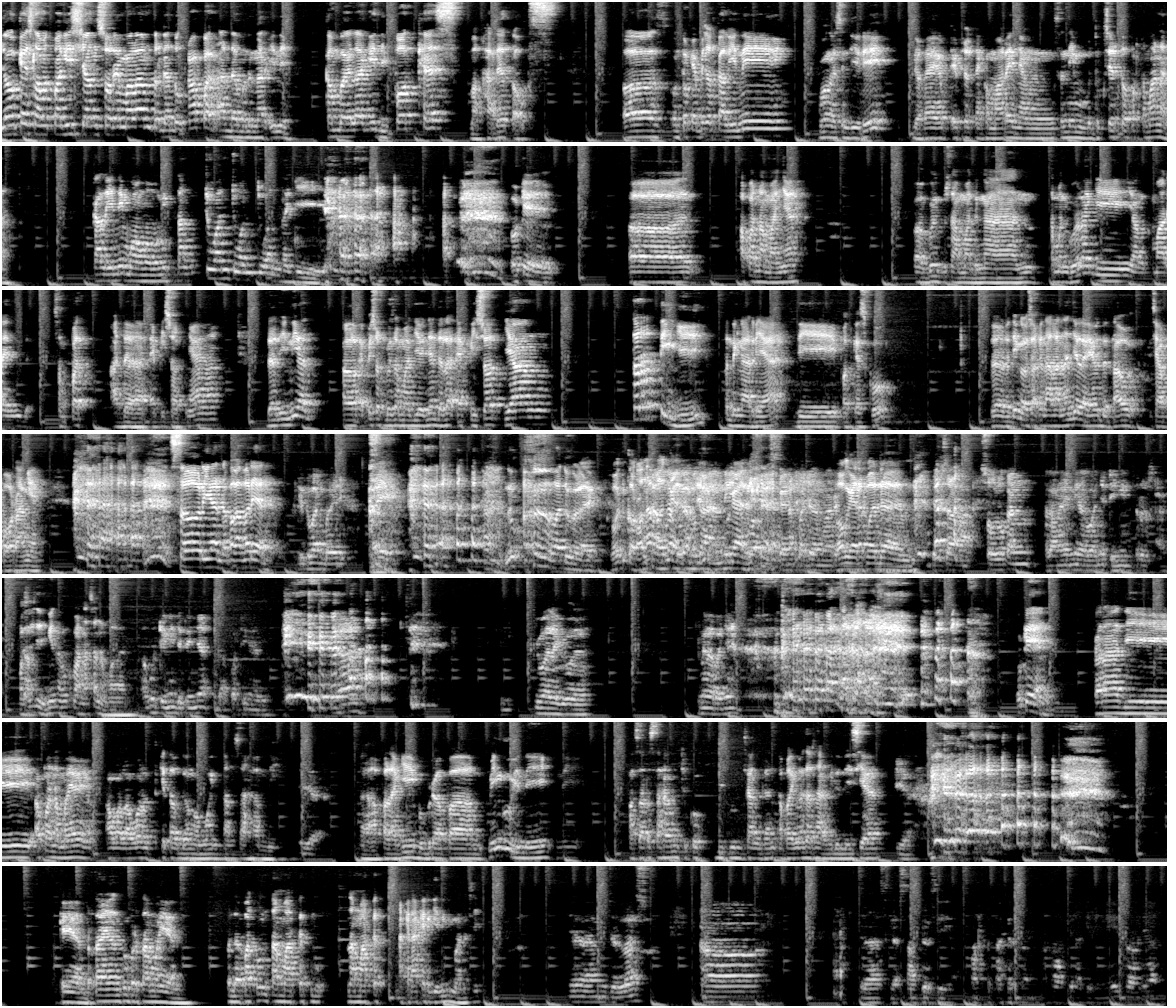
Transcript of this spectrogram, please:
Ya oke, selamat pagi, siang, sore, malam, tergantung kapan Anda mendengar ini. Kembali lagi di podcast Makarya Talks. Eh, untuk episode kali ini, gue nggak sendiri, gak kayak episode yang kemarin yang seni membentuk circle pertemanan. Kali ini mau ngomongin tentang cuan-cuan-cuan lagi. oke, Eh, apa namanya? Eh, gue bersama dengan teman gue lagi yang kemarin sempat ada episodenya dan ini uh, episode bersama dia ini adalah episode yang tertinggi pendengarnya di podcastku dan berarti nggak usah kenalan aja lah ya udah tahu siapa orangnya so apa kabar Rian? Ridwan baik. lu waduh oh di corona apa bukan, enggak? bukan, bukan. gak enak badan kemarin. oh gak enak badan Biasa Solo kan belakangan ini hawanya dingin terus kan. maksudnya dingin aku kepanasan dong malah Aku dingin jadinya nggak apa dingin aku. ya, gimana gimana gimana apanya? Oke, karena di apa namanya awal-awal kita udah ngomongin tentang saham nih. Iya. Nah, apalagi beberapa minggu ini, ini pasar saham cukup diguncangkan, apalagi pasar saham Indonesia. Iya. Oke, Yan. pertanyaanku pertama ya, pendapatmu tentang market tentang market akhir-akhir gini gimana sih? Yang jelas eh jelas nggak stabil sih market akhir apa akhir-akhir ini soalnya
